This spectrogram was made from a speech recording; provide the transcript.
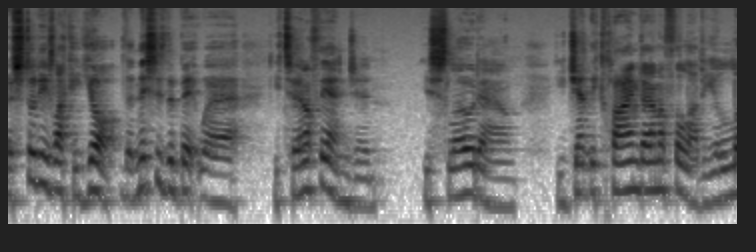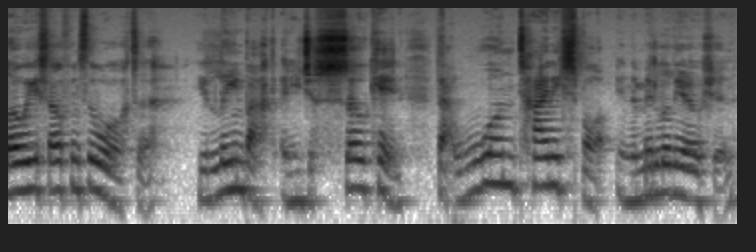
a study is like a yacht, then this is the bit where you turn off the engine, you slow down, you gently climb down off the ladder, you lower yourself into the water, you lean back, and you just soak in that one tiny spot in the middle of the ocean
